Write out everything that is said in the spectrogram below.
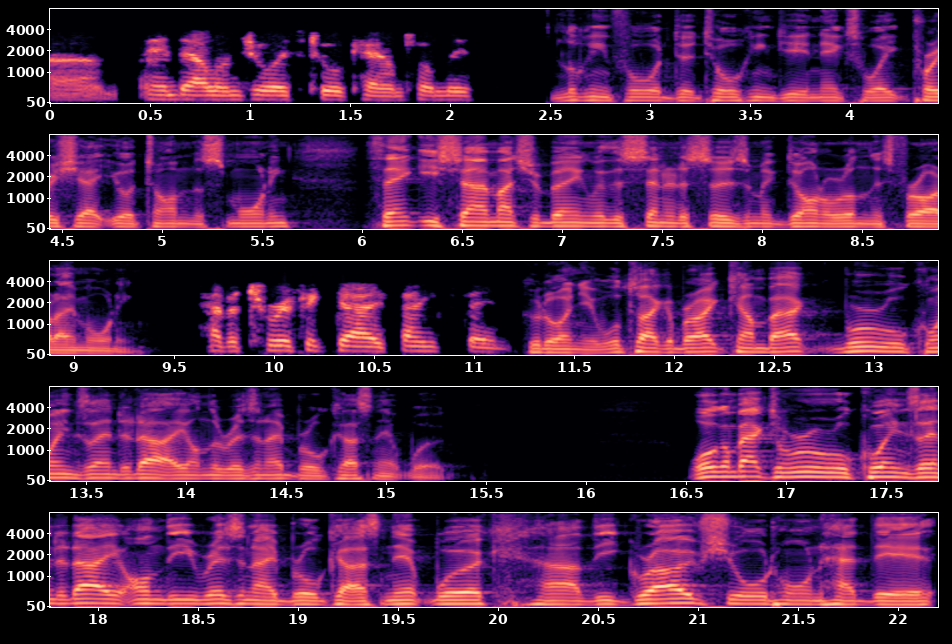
um, and Alan Joyce to account on this. Looking forward to talking to you next week. Appreciate your time this morning. Thank you so much for being with us, Senator Susan McDonald, on this Friday morning. Have a terrific day. Thanks, Ben. Good on you. We'll take a break, come back. Rural Queensland today on the Resonate Broadcast Network. Welcome back to Rural Queensland today on the Resonate Broadcast Network. Uh, the Grove Shorthorn had their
